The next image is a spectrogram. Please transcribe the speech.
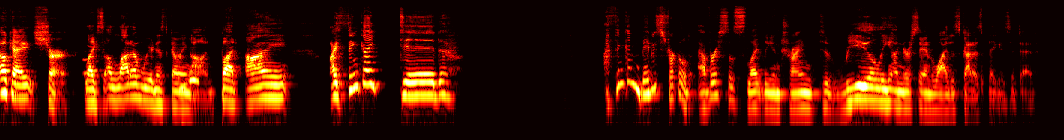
okay, sure. Like a lot of weirdness going Mhm. on. But I I think I did I think I maybe struggled ever so slightly in trying to really understand why this got as big as it did.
